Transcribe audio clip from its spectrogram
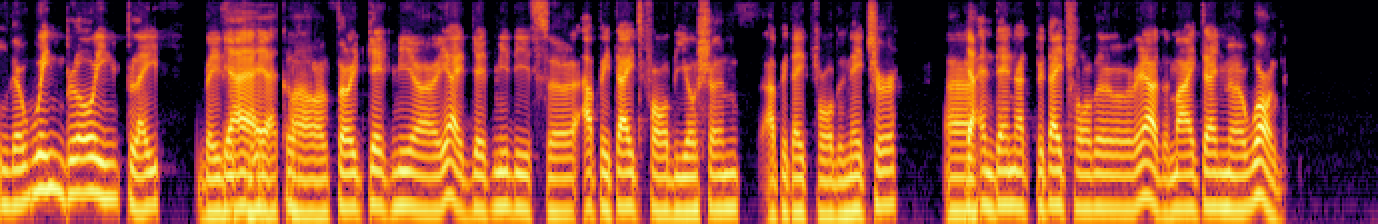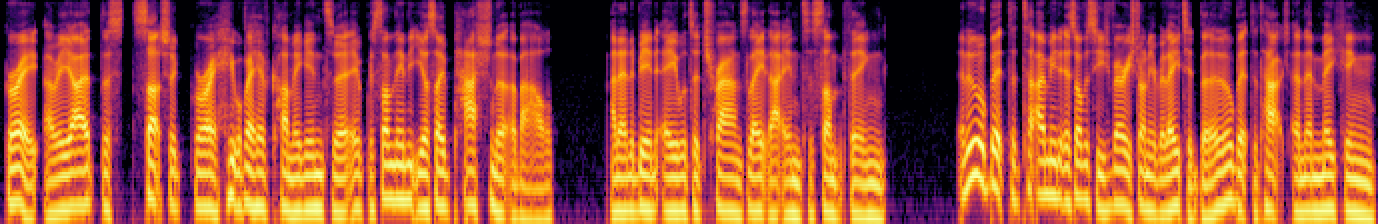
in a wind blowing place basically. Yeah, yeah, cool. Uh, so it gave me uh, yeah it gave me this uh, appetite for the oceans, appetite for the nature, uh, Yeah. and then appetite for the yeah the maritime uh, world. Great. I mean, I had this such a great way of coming into it. It was something that you're so passionate about, and then being able to translate that into something a little bit. Det- I mean, it's obviously very strongly related, but a little bit detached, and then making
